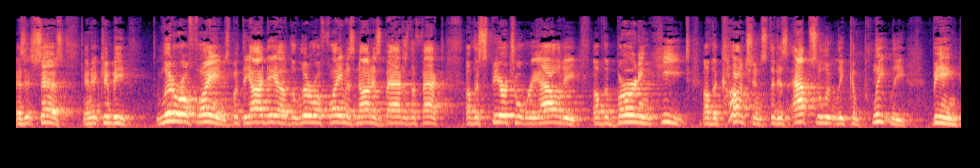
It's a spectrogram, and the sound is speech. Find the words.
as it says, and it can be literal flames, but the idea of the literal flame is not as bad as the fact of the spiritual reality of the burning heat of the conscience that is absolutely, completely being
